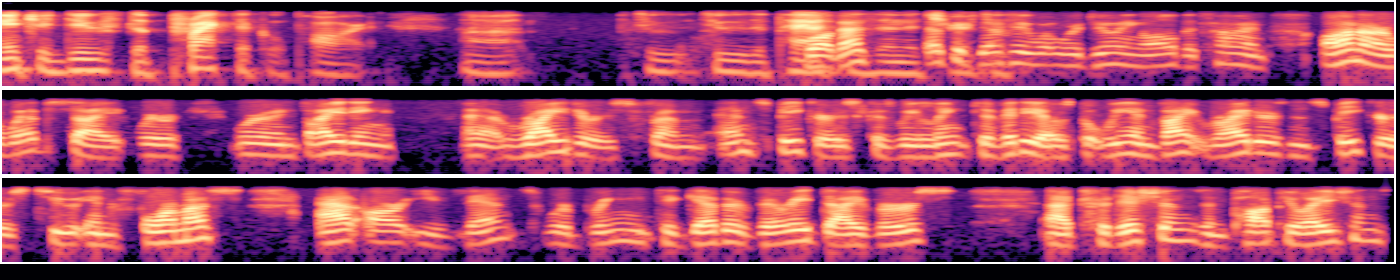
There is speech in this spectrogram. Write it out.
introduce the practical part uh, to, to the pastors well, that's, and the church? that's churches? exactly what we're doing all the time. On our website, we're, we're inviting uh, writers from and speakers because we link to videos, but we invite writers and speakers to inform us at our events. We're bringing together very diverse uh, traditions and populations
